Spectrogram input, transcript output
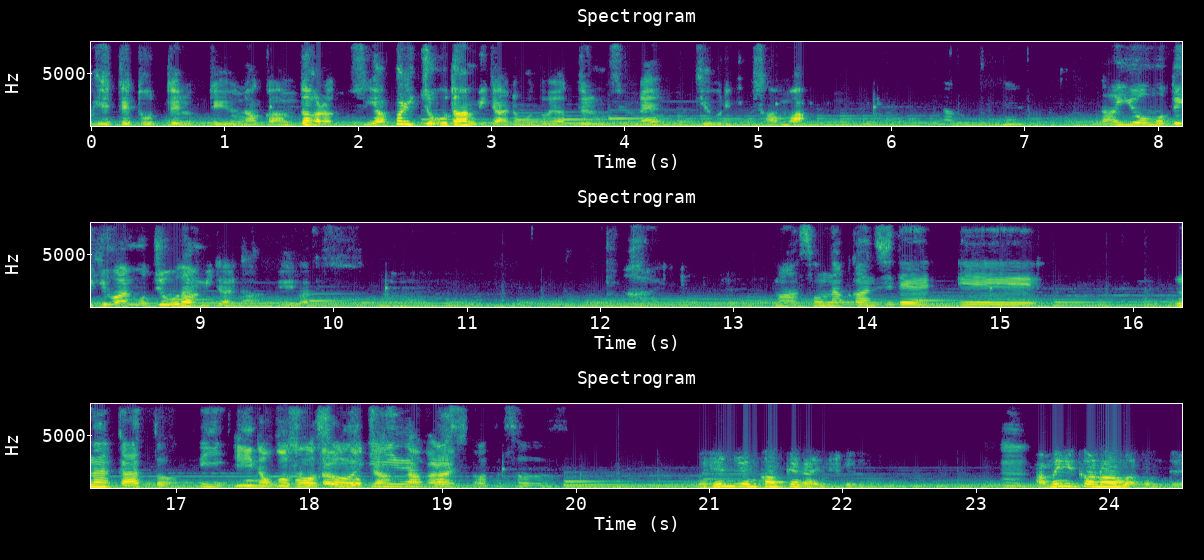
げて撮ってるっていう、なんか、だから、やっぱり冗談みたいなことをやってるんですよね、キューブリックさんは。なるほどね。内容も出来栄えも冗談みたいな映画です。はい。まあそんな感じで、えー、なんかあとい言い残すことは、うそうもちゃん、なんかないですか？残すことそうそう全然関係ないんですけど、うん。アメリカのアマゾンで、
